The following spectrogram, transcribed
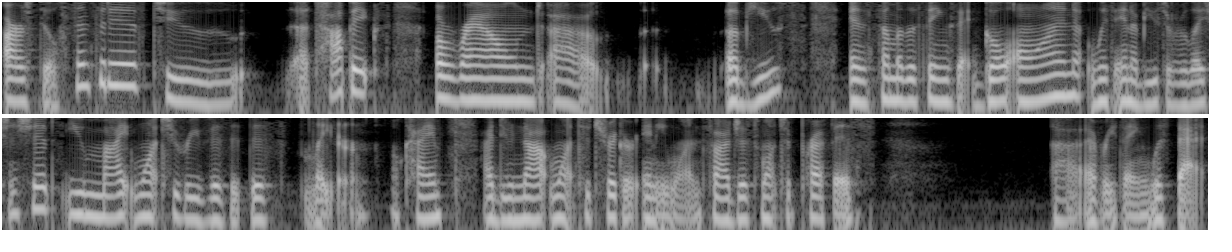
are still sensitive to uh, topics around uh, abuse and some of the things that go on within abusive relationships, you might want to revisit this later. Okay. I do not want to trigger anyone. So I just want to preface uh, everything with that.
